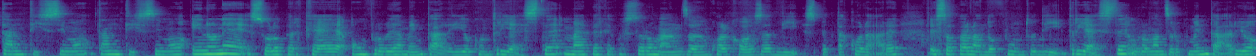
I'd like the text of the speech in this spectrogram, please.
tantissimo, tantissimo e non è solo perché ho un problema mentale io con Trieste, ma è perché questo romanzo è un qualcosa di spettacolare e sto parlando appunto di Trieste, un romanzo documentario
